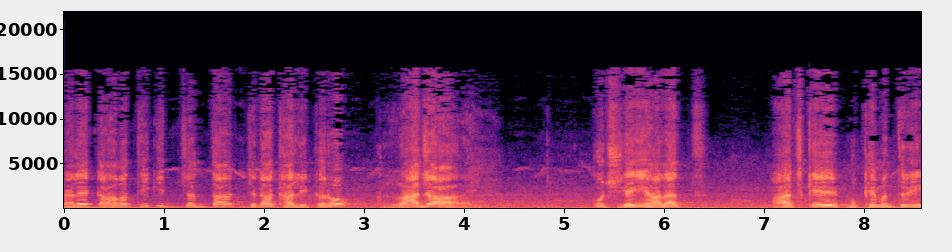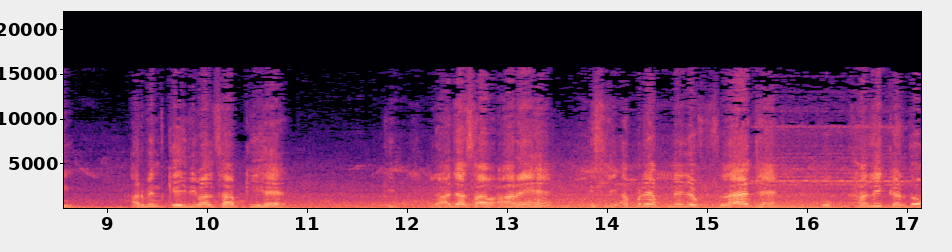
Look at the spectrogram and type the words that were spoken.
पहले कहावत थी कि जनता जगह खाली करो, राजा आ रहे हैं कुछ यही हालत आज के मुख्यमंत्री अरविंद केजरीवाल साहब की है कि राजा साहब आ रहे हैं, इसलिए अपने अपने जो फ्लैट हैं, वो खाली कर दो,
